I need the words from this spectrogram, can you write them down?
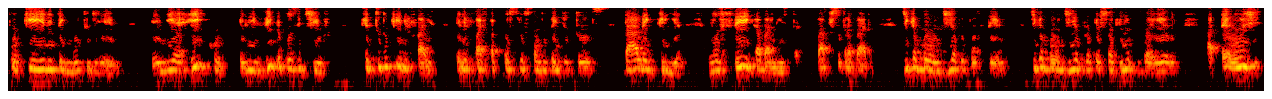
porque ele tem muito dinheiro. Ele é rico, ele vibra positivo, porque tudo que ele faz ele faz para a construção do bem de todos, da alegria. Você, cabalista, vá para o seu trabalho. Diga bom dia para o porteiro. Diga bom dia para a pessoa que limpa o banheiro. Até hoje,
